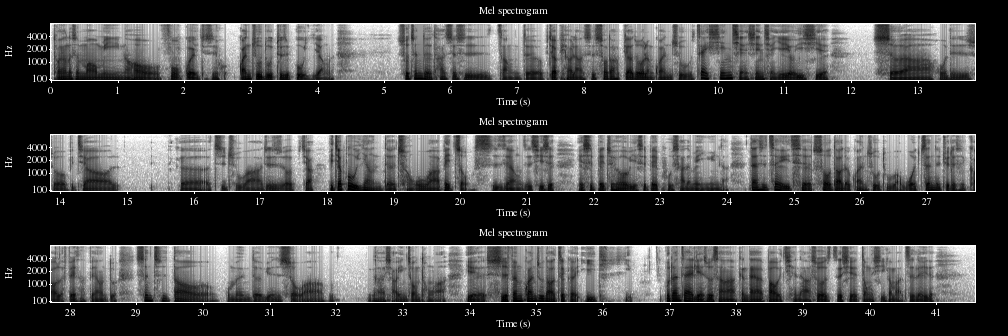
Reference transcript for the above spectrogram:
同样都是猫咪，然后富贵就是关注度就是不一样了。说真的，它就是长得比较漂亮，是受到比较多人关注。在先前先前也有一些蛇啊，或者是说比较个蜘蛛啊，就是说比较。比较不一样的宠物啊，被走私这样子，其实也是被最后也是被扑杀的命运啊。但是这一次受到的关注度啊，我真的觉得是高了非常非常多，甚至到我们的元首啊，那小英总统啊，也十分关注到这个议题，不断在脸书上啊跟大家抱歉啊，说这些东西干嘛之类的。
